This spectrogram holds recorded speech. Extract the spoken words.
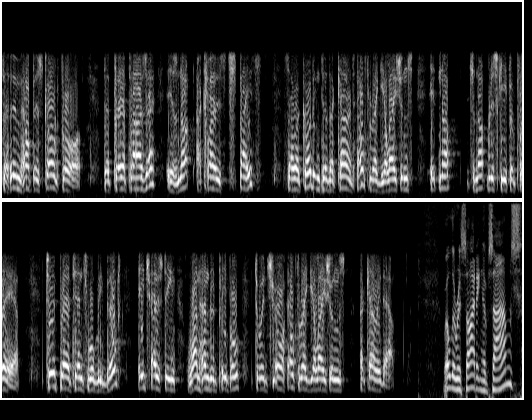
for whom help is called for. The prayer plaza is not a closed space, so according to the current health regulations, it not, it's not risky for prayer. Two prayer tents will be built, each hosting 100 people to ensure health regulations are carried out. Well, the reciting of Psalms,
